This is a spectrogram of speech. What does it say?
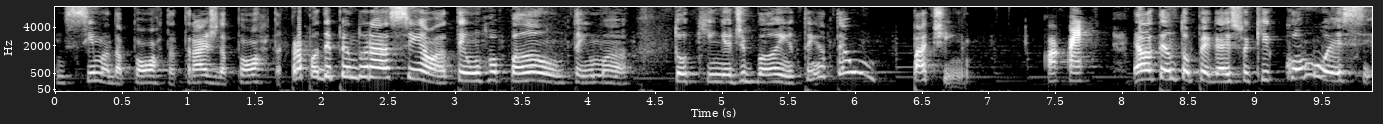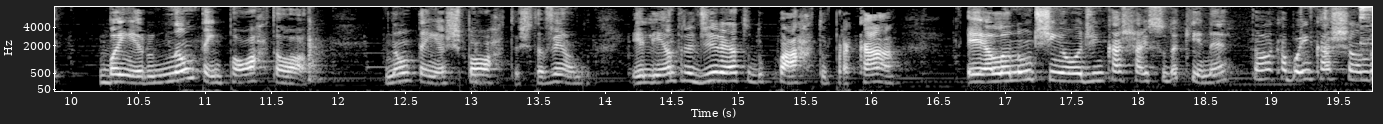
em cima da porta, atrás da porta, para poder pendurar assim, ó, tem um roupão, tem uma toquinha de banho, tem até um patinho. Ela tentou pegar isso aqui, como esse banheiro não tem porta, ó, não tem as portas, tá vendo? Ele entra direto do quarto para cá, ela não tinha onde encaixar isso daqui, né? Então ela acabou encaixando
